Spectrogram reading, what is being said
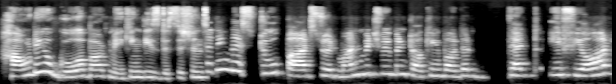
How do you go about making these decisions? I think there's two parts to it. One, which we've been talking about, that that if you're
